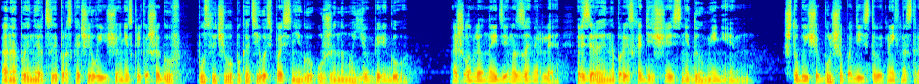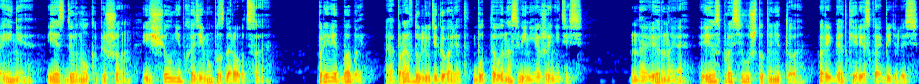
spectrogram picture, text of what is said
Она по инерции проскочила еще несколько шагов, после чего покатилась по снегу уже на моем берегу. Ошеломленные демы замерли, взирая на происходящее с недоумением. Чтобы еще больше подействовать на их настроение, я сдернул капюшон и счел необходимым поздороваться. «Привет, бабы! А правду люди говорят, будто вы на свиньях женитесь?» Наверное, я спросил что-то не то. Ребятки резко обиделись.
